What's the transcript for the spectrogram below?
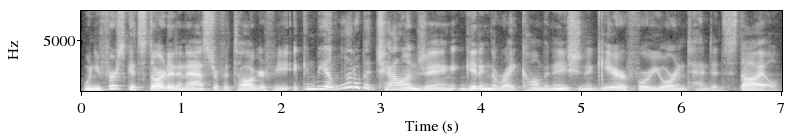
When you first get started in astrophotography, it can be a little bit challenging getting the right combination of gear for your intended style.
